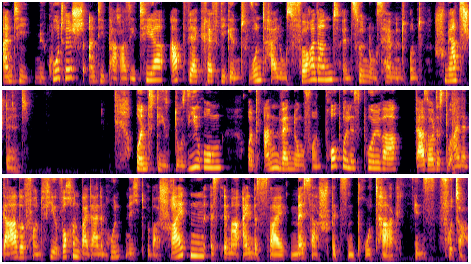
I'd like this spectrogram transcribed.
antimykotisch, antiparasitär, abwehrkräftigend, wundheilungsfördernd, entzündungshemmend und schmerzstillend. Und die Dosierung und Anwendung von Propolispulver da solltest du eine Gabe von vier Wochen bei deinem Hund nicht überschreiten, ist immer ein bis zwei Messerspitzen pro Tag ins Futter.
